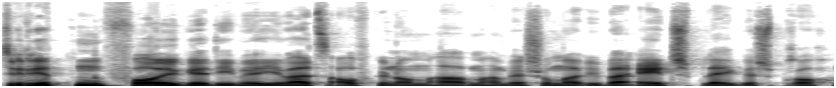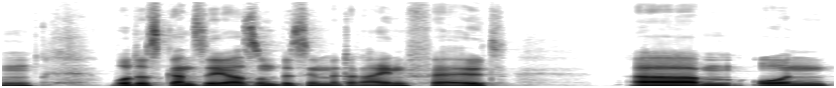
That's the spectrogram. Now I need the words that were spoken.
dritten Folge, die wir jeweils aufgenommen haben, haben wir schon mal über Ageplay gesprochen, wo das Ganze ja so ein bisschen mit reinfällt. Ähm, und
